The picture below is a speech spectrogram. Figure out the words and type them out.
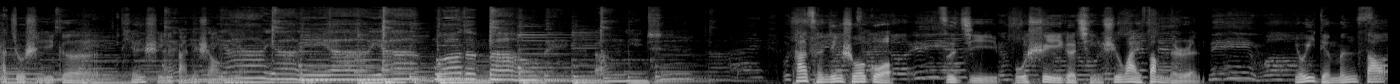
他就是一个天使一般的少年。他曾经说过，自己不是一个情绪外放的人，有一点闷骚。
